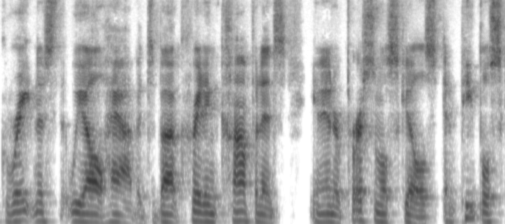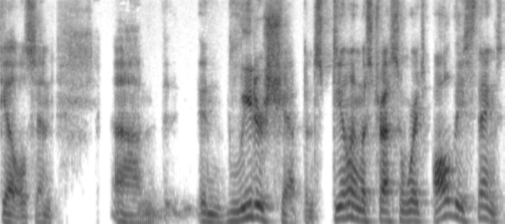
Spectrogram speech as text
greatness that we all have. It's about creating confidence in interpersonal skills and people skills and um, in leadership and dealing with stress and worries, all these things.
